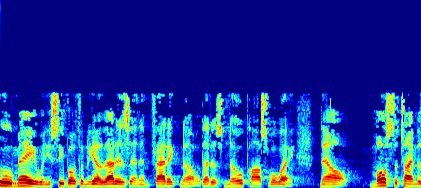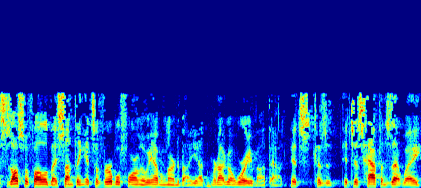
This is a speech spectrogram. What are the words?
ooh, may, when you see both of them together, that is an emphatic no. That is no possible way. Now, most of the time, this is also followed by something. It's a verbal form that we haven't learned about yet. We're not going to worry about that. It's because it, it just happens that way.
